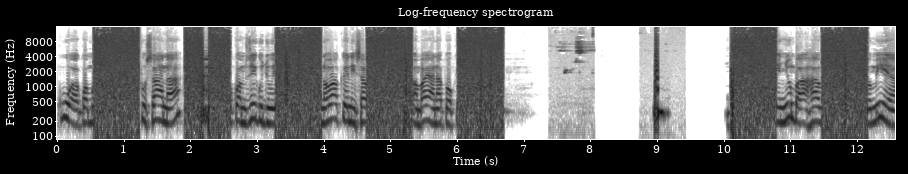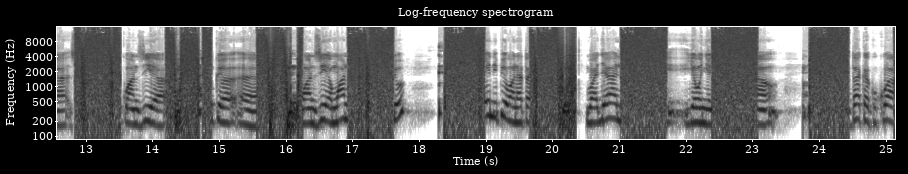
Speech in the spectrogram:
kuwa kwa mrefu sana kwa mzigo juu na wake ni sawa ambaye anapokea. Nyumba hatumia kuanzia uh, kuanzia mwanzo ni pia wanataka wajali ya wenye uh, nataka kukua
